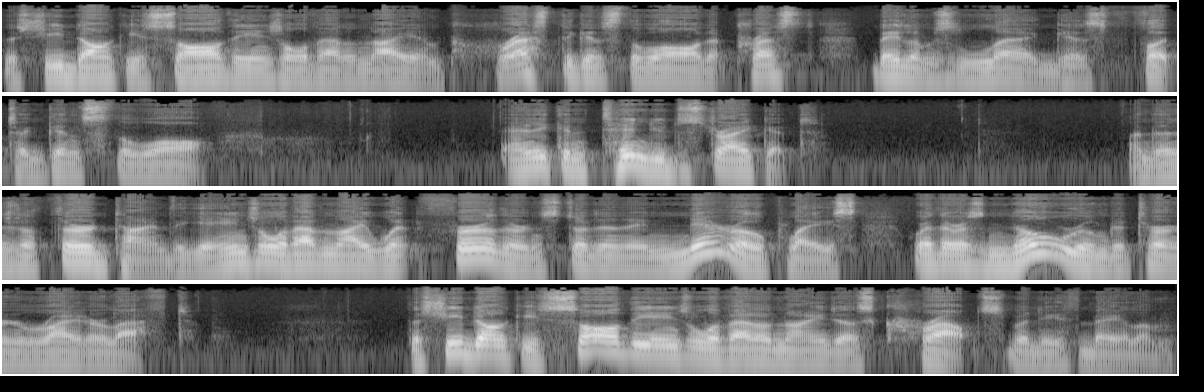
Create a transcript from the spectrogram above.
The she-donkey saw the angel of Adonai and pressed against the wall, and it pressed Balaam's leg, his foot, against the wall. And he continued to strike it. And then there's a third time. The angel of Adonai went further and stood in a narrow place where there was no room to turn right or left. The she-donkey saw the angel of Adonai just crouch beneath Balaam.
